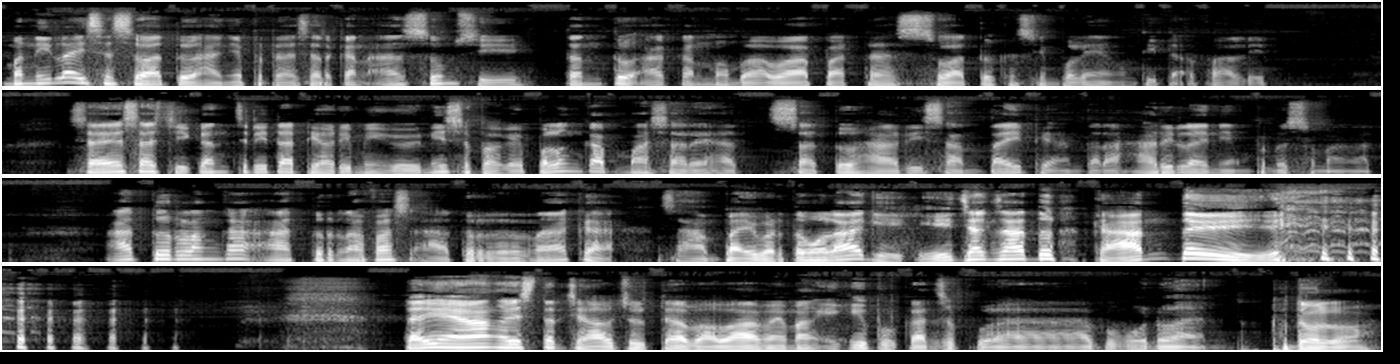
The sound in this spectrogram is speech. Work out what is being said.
menilai sesuatu hanya berdasarkan asumsi tentu akan membawa pada suatu kesimpulan yang tidak valid. Saya sajikan cerita di hari Minggu ini sebagai pelengkap masa rehat, satu hari santai di antara hari lain yang penuh semangat. Atur langkah, atur nafas, atur tenaga. Sampai bertemu lagi, kijang satu, ganti. Tapi memang wis terjawab sudah bahwa memang ini bukan sebuah pembunuhan. Betul.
